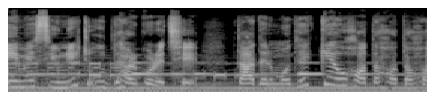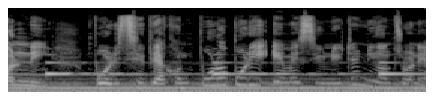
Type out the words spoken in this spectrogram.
এমএস ইউনিট উদ্ধার করেছে। তাদের মধ্যে কেউ হতাহত হননি। পরিস্থিতি এখন পুরোপুরি এমএস ইউনিটের নিয়ন্ত্রণে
